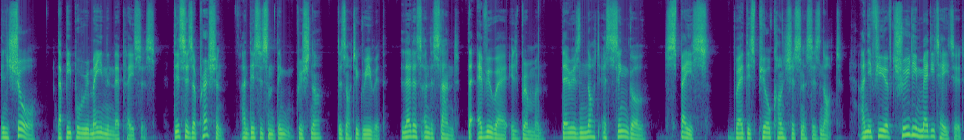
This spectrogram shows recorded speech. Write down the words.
ensure that people remain in their places. This is oppression, and this is something Krishna does not agree with. Let us understand that everywhere is Brahman there is not a single space where this pure consciousness is not. And if you have truly meditated,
